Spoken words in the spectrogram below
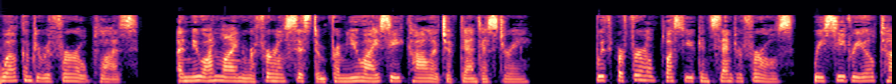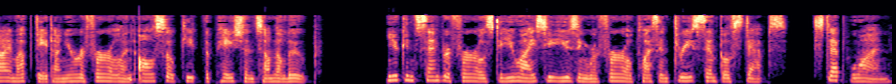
Welcome to Referral Plus, a new online referral system from UIC College of Dentistry. With Referral Plus, you can send referrals, receive real time update on your referral, and also keep the patients on the loop. You can send referrals to UIC using Referral Plus in three simple steps. Step 1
